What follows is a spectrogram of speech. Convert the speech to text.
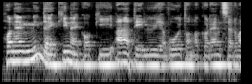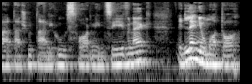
hanem mindenkinek, aki átélője volt annak a rendszerváltás utáni 20-30 évnek, egy lenyomata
